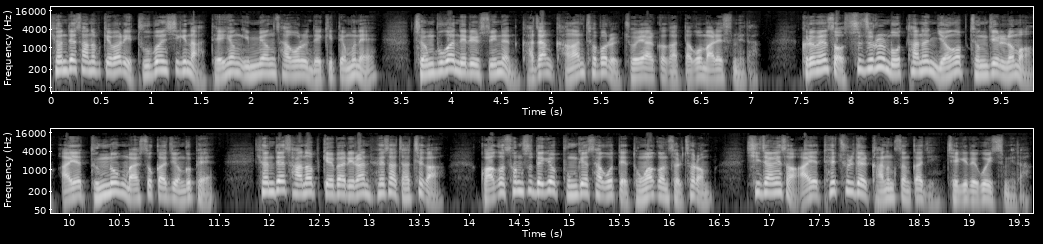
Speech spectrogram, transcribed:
현대산업개발이 두 번씩이나 대형 인명사고를 냈기 때문에 정부가 내릴 수 있는 가장 강한 처벌을 줘야 할 것 같다고 말했습니다. 그러면서 수주를 못하는 영업 정지를 넘어 아예 등록 말소까지 언급해 현대산업개발이란 회사 자체가 과거 성수대교 붕괴 사고 때 동화건설처럼 시장에서 아예 퇴출될 가능성까지 제기되고 있습니다.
